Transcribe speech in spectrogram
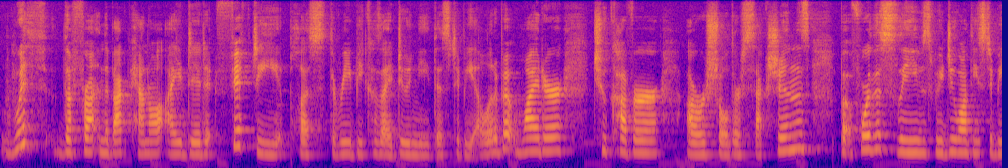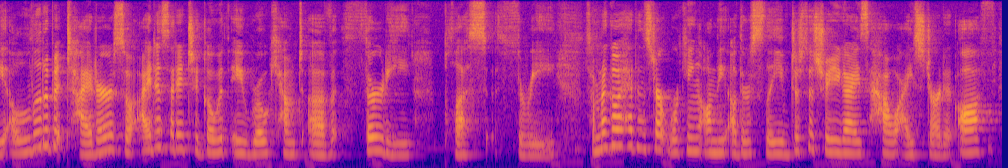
With the front and the back panel, I did 50 plus 3 because I do need this to be a little bit wider to cover our shoulder sections. But for the sleeves, we do want these to be a little bit tighter, so I decided to go with a row count of 30 plus 3. So I'm to go ahead and start working on the other sleeve just to show you guys how I started off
